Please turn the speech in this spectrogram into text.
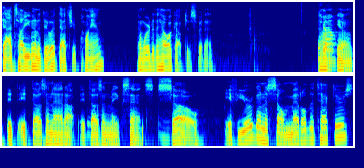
That's how you're going to do it? That's your plan? And where do the helicopters fit in? The hel- you know, it, it doesn't add up. It doesn't make sense. Mm-hmm. So, if you're going to sell metal detectors,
